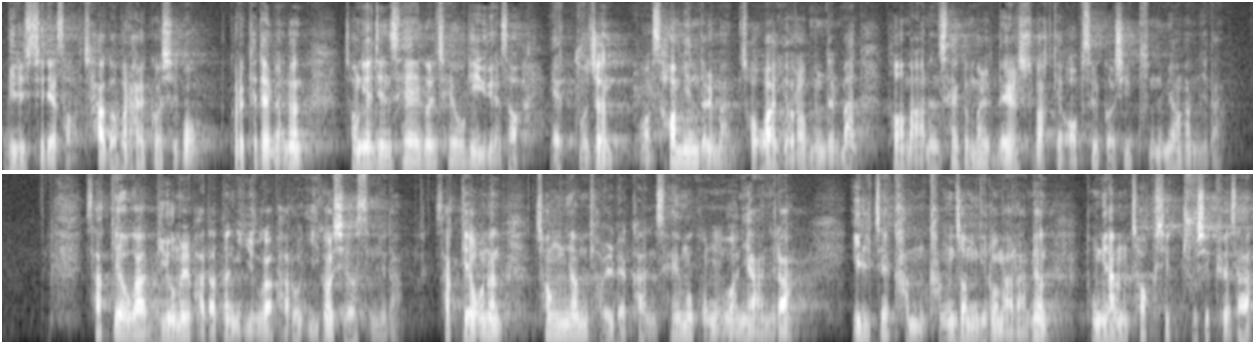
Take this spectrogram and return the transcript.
밀실에서 작업을 할 것이고 그렇게 되면은 정해진 세액을 채우기 위해서 애꿎은 어, 서민들만 저와 여러분들만 더 많은 세금을 낼 수밖에 없을 것이 분명합니다. 사케오가 미움을 받았던 이유가 바로 이것이었습니다. 사케오는 청렴 결백한 세무 공무원이 아니라 일제 강점기로 말하면 동양 척식 주식회사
